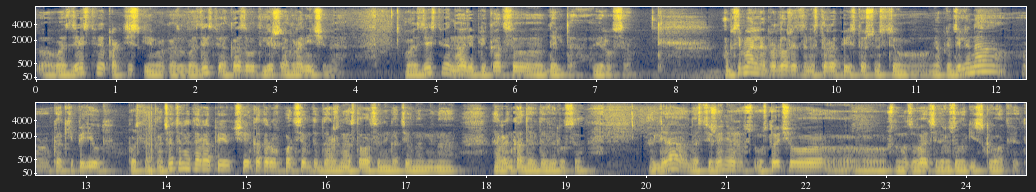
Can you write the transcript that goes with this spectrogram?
воздействия, практически не оказывают воздействия, оказывают лишь ограниченное воздействие на репликацию дельта вируса. Оптимальная продолжительность терапии с точностью не определена, как и период после окончательной терапии, в течение которого пациенты должны оставаться негативными на РНК дельта вируса для достижения устойчивого, что называется, вирусологического ответа.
